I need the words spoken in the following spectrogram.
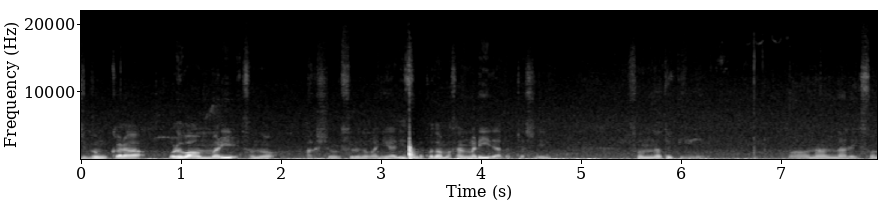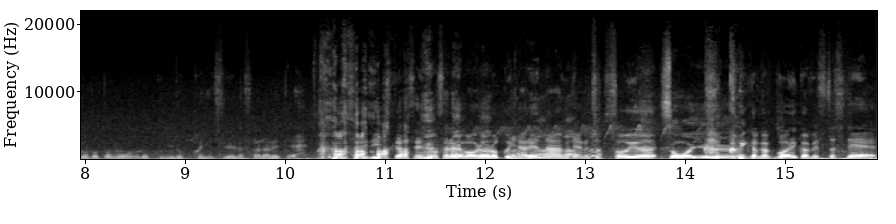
自分から俺はあんまりそのアクションするのが苦手。いつも児玉さんがリーダーだったしそんな時にまあなんならそのこともロックにどっかに連れ出されて。それで一から洗脳されれば俺はロックになれんなみたいなちょっと そういうそういかっこいいうかかっこ悪いかは別として。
